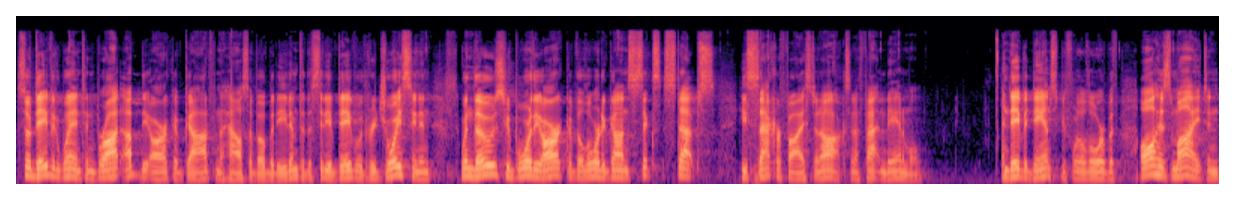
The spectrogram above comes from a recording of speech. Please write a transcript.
So David went and brought up the ark of God from the house of Obed Edom to the city of David with rejoicing. And when those who bore the ark of the Lord had gone six steps, he sacrificed an ox and a fattened animal. And David danced before the Lord with all his might, and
